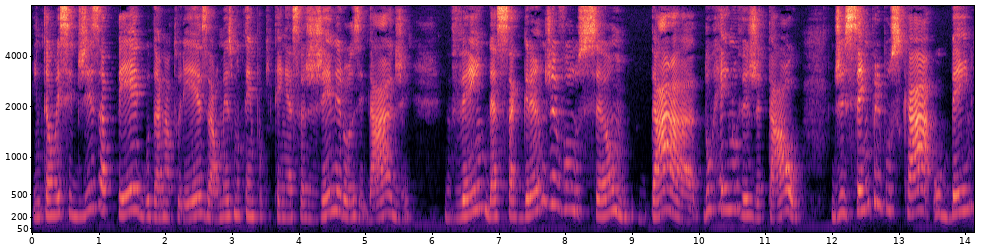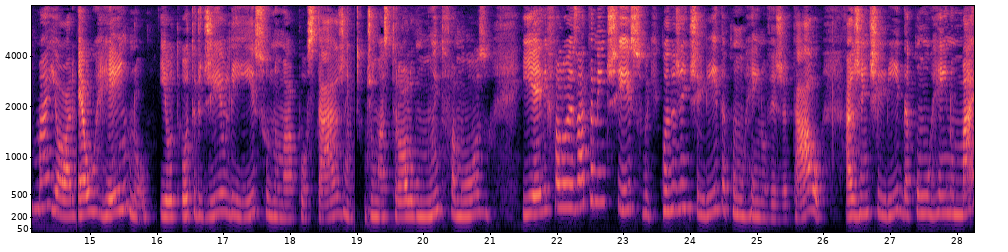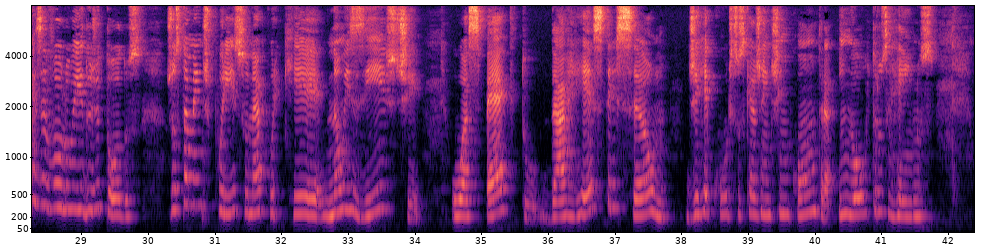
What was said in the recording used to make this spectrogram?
Então, esse desapego da natureza, ao mesmo tempo que tem essa generosidade, vem dessa grande evolução da, do reino vegetal de sempre buscar o bem maior. É o reino, e outro dia eu li isso numa postagem de um astrólogo muito famoso e ele falou exatamente isso, que quando a gente lida com o reino vegetal, a gente lida com o reino mais evoluído de todos. Justamente por isso, né? Porque não existe o aspecto da restrição de recursos que a gente encontra em outros reinos.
